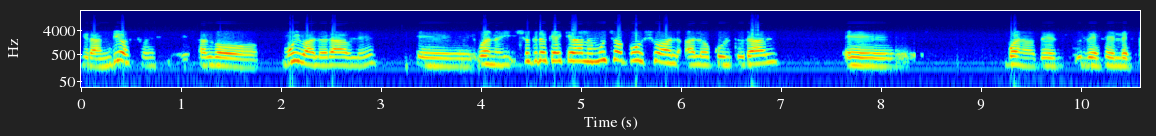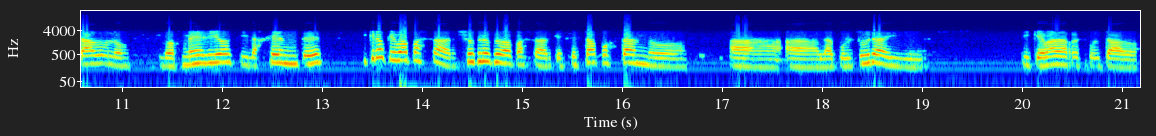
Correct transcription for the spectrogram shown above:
grandioso, es, algo muy valorable. Eh, bueno, y yo creo que hay que darle mucho apoyo a, a lo cultural. Bueno, desde el Estado, los, los medios y la gente. Y creo que va a pasar, yo creo que va a pasar, que se está apostando a, la cultura y, y que va a dar resultados,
